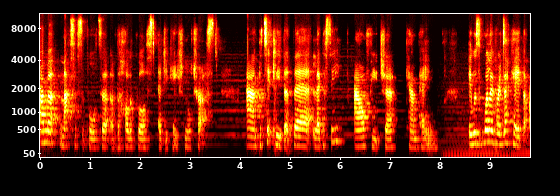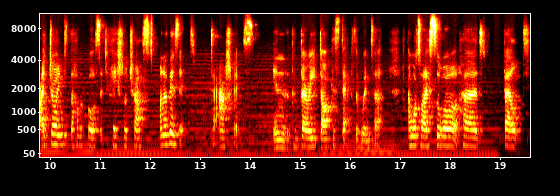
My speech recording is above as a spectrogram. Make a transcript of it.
I'm a massive supporter of the Holocaust Educational Trust, and particularly that their legacy, Our Future campaign. It was well over a decade that I joined the Holocaust Educational Trust on a visit to Auschwitz in the very darkest depths of winter. And what I saw, heard, felt,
